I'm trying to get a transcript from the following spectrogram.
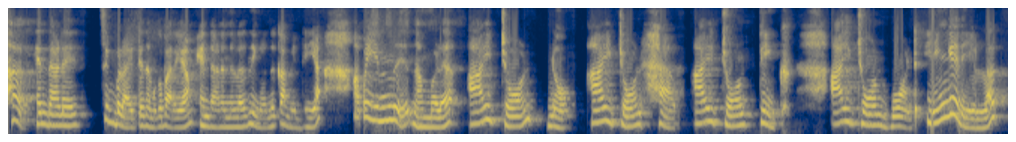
ഹർ എന്താണ്? സിമ്പിൾ ആയിട്ട് നമുക്ക് പറയാം എന്താണെന്നുള്ളത് നിങ്ങളൊന്ന് കമന്റ് ചെയ്യുക. അപ്പൊ ഇന്ന് നമ്മൾ I don't know I don't have I don't think I don't want ഇങ്ങനെയുള്ള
